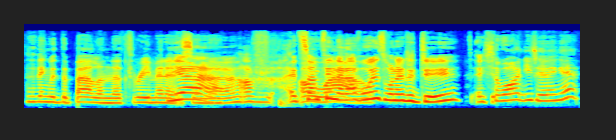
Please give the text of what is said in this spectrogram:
the thing with the bell and the three minutes. Yeah, I've, it's Oh, something that I've always wanted to do. So why aren't you doing it?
